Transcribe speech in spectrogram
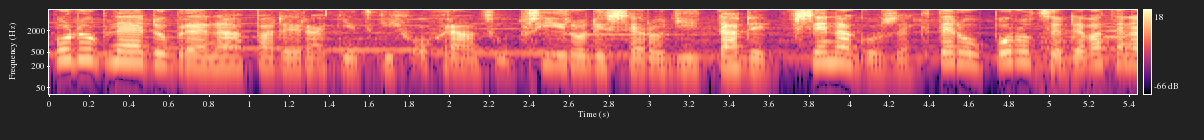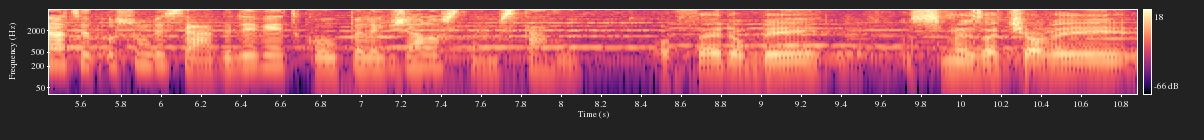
Podobné dobré nápady radnických ochránců přírody se rodí tady, v synagoze, kterou po roce 1989 koupili v žalostném stavu. Od té doby jsme začali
